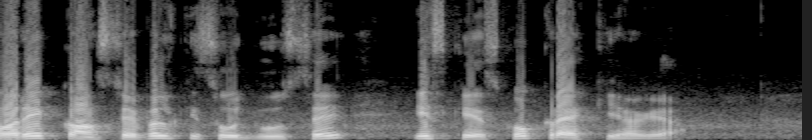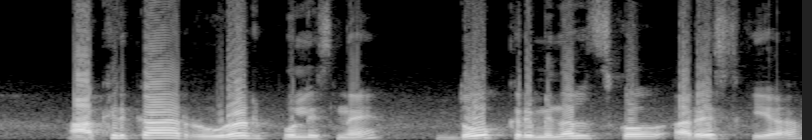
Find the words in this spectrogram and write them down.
और एक कांस्टेबल की सूझबूझ से इस केस को क्रैक किया गया। आखिरकार रूरल पुलिस ने दो क्रिमिनल्स को अरेस्ट किया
